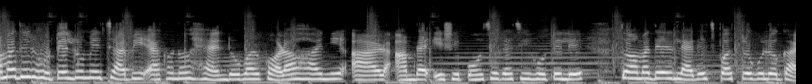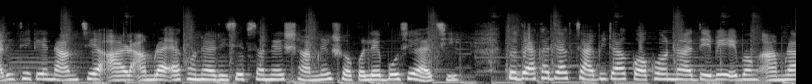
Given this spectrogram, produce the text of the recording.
আমাদের হোটেল রুমের চাবি এখনও হ্যান্ড ওভার করা হয়নি আর আমরা এসে পৌঁছে গেছি হোটেলে। তো আমাদের লাগেজপত্রগুলো গাড়ি থেকে নামছে আর আমরা এখন রিসেপশনের সামনে সকলে বসে আছি। তো দেখা যাক চাবিটা কখন দেবে এবং আমরা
